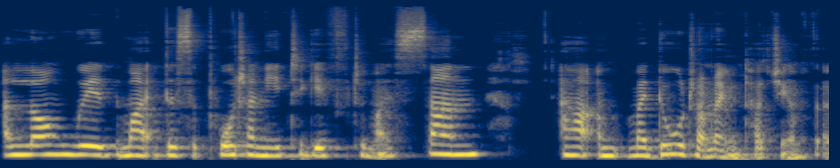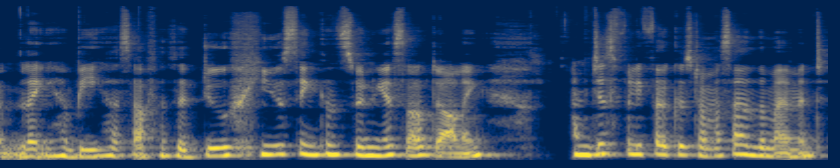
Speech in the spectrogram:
along with my, the support I need to give to my son, uh, my daughter, I'm not even touching, I'm, I'm letting her be herself and said, do you think concerning yourself, darling? I'm just fully focused on my son at the moment.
